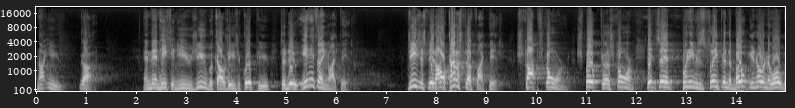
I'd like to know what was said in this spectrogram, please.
not you, God. And then He can use you because He's equipped you to do anything like this. Jesus did all kind of stuff like this. Stopped storms, spoke to a storm. It said when he was asleep in the boat, you know, and they woke,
